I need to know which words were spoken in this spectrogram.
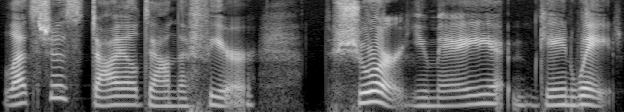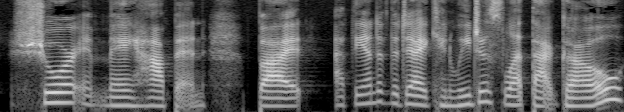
let's just dial down the fear. Sure, you may gain weight. Sure, it may happen. But at the end of the day, can we just let that go?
